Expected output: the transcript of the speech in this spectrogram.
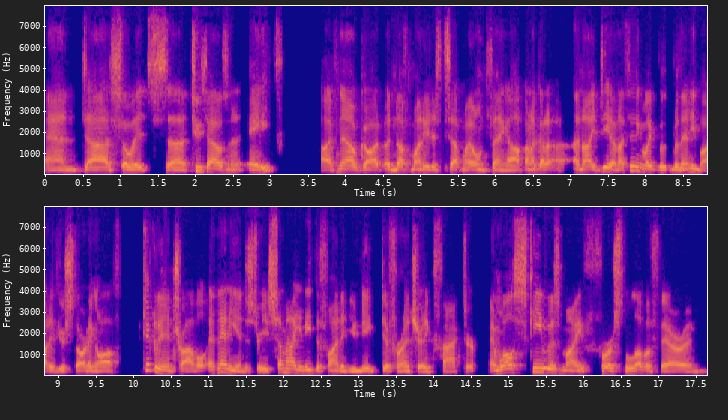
and uh, so it's uh, 2008. I've now got enough money to set my own thing up, and I've got a, an idea. And I think, like with, with anybody, if you're starting off particularly in travel and any industry, somehow you need to find a unique differentiating factor. And while ski was my first love affair, and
